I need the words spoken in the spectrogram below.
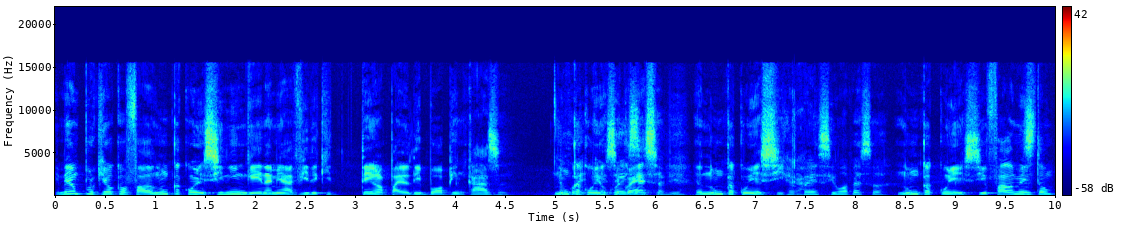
E mesmo porque é o que eu falo, eu nunca conheci ninguém na minha vida que tem um aparelho de Ibope em casa. Eu nunca conhe- eu conheci. Você conheci, conhece? sabia? Eu nunca conheci, Eu cara. conheci uma pessoa. Nunca conheci. Eu falo, mas então.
